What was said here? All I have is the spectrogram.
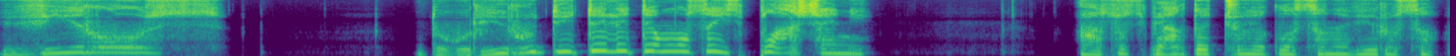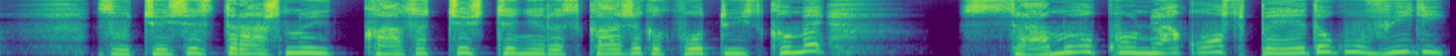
вирус. Дори родителите му са изплашени. Аз успях да чуя гласа на вируса. Звучеше страшно и каза, че ще ни разкаже каквото искаме, само ако някой успее да го види.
